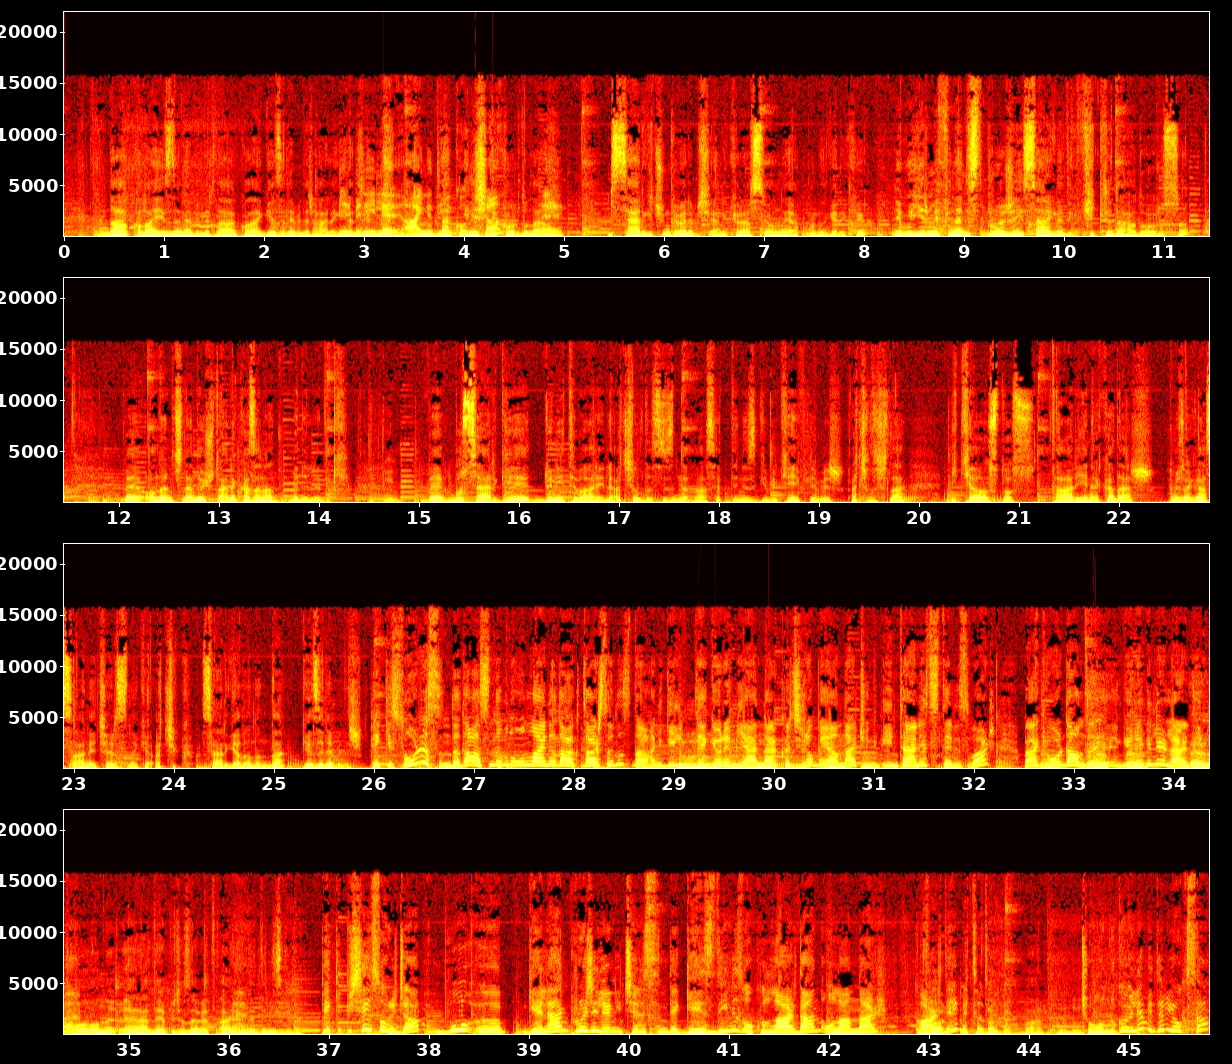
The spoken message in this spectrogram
daha kolay izlenebilir, daha kolay gezilebilir hale geleceğini Birbiriyle aynı dili konuşan. İlişki kurdular. Evet. Bir sergi çünkü öyle bir şey yani kürasyonunu yapmanız gerekiyor. Ve bu 20 finalist projeyi sergiledik. Fikri daha doğrusu. Ve onların içinden de 3 tane kazanan belirledik. Evet. Ve bu sergi dün itibariyle açıldı. Sizin de bahsettiğiniz gibi keyifli bir açılışla. 2 Ağustos tarihine kadar müze gazhane içerisindeki açık sergi alanında gezilebilir. Peki sonrasında da aslında bunu online'a da aktarsanız da hani gelip de göremeyenler, kaçıramayanlar çünkü bir internet siteniz var. Belki evet, oradan da evet, görebilirler evet, değil evet, mi? Onu herhalde yapacağız evet aynen evet. dediğiniz gibi. Peki bir şey soracağım. Bu e, gelen projelerin içerisinde gezdiğiniz okullardan olanlar var, var değil mi tabii? Tabii var. Hı-hı. Çoğunluk öyle midir yoksa?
